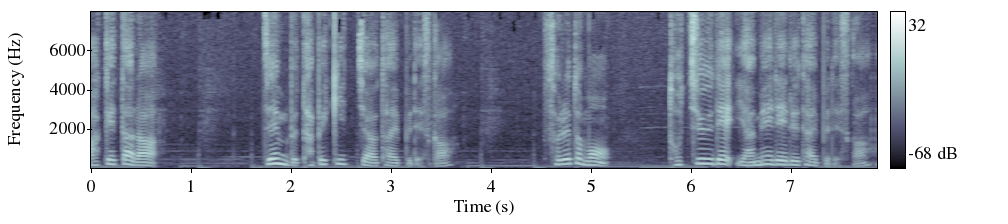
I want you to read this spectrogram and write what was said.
開けたら全部食べきっちゃうタイプですか？それとも途中でやめれるタイプですか？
